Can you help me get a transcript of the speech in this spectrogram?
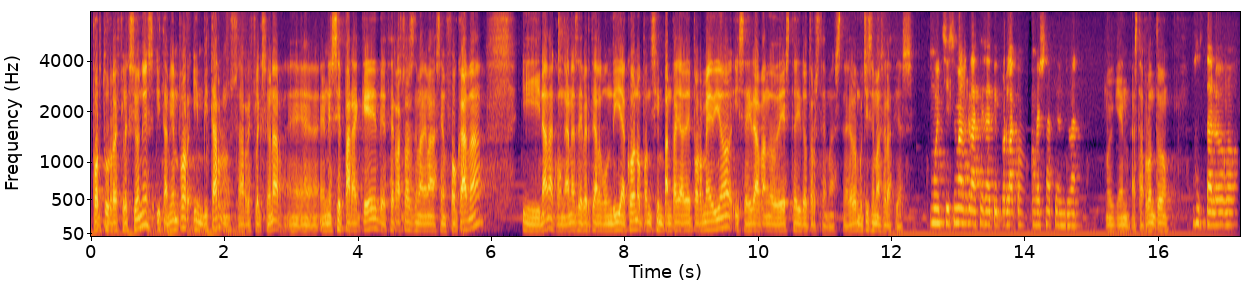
por tus reflexiones y también por invitarnos a reflexionar eh, en ese para qué, de hacer las cosas de manera más enfocada y nada, con ganas de verte algún día con o sin pantalla de por medio y seguir hablando de este y de otros temas. Te doy muchísimas gracias. Muchísimas gracias a ti por la conversación, Joan. Muy bien, hasta pronto. Hasta luego.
